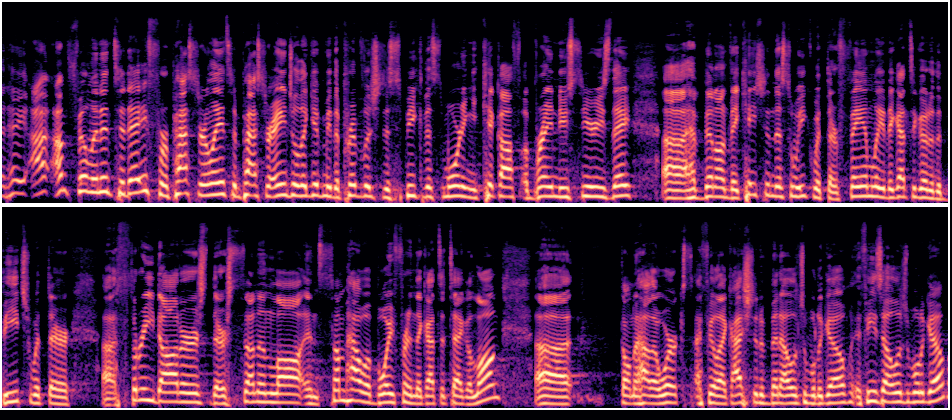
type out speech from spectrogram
But hey, I, am filling in today for Pastor Lance and Pastor Angel. They give me the privilege to speak this morning and kick off a brand new series. They uh, have been on vacation this week with their family. They got to go to the beach with their uh, three daughters, their son in law, and somehow a boyfriend that got to tag along. Uh, don't know how that works. I feel like I should have been eligible to go. If he's eligible to go,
